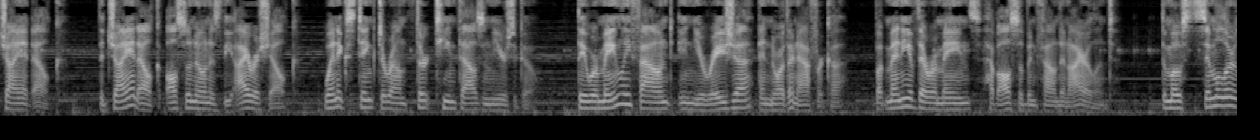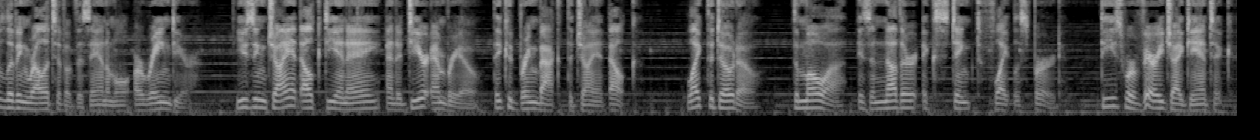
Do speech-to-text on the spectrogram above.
Giant elk. The giant elk, also known as the Irish elk, went extinct around 13,000 years ago. They were mainly found in Eurasia and northern Africa, but many of their remains have also been found in Ireland. The most similar living relative of this animal are reindeer. Using giant elk DNA and a deer embryo, they could bring back the giant elk. Like the dodo, the moa is another extinct flightless bird. These were very gigantic,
